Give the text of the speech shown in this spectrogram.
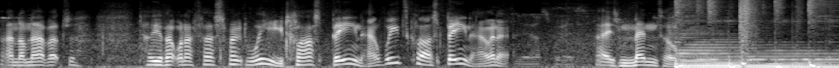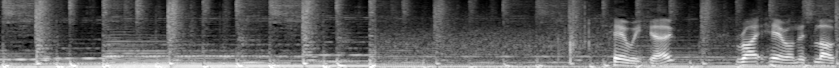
and I'm now about to tell you about when I first smoked weed. Class B now. Weed's class B now, isn't it? Yeah, that's weird. That is mental. Here we go. Right here on this log.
